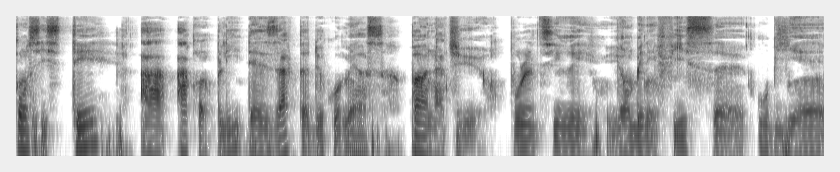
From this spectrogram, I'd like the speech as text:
konsiste a akompli des akte de komers pa natyur pou l tire yon benefis ou bien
